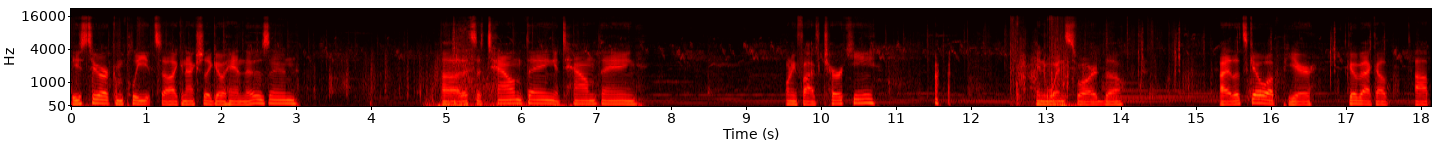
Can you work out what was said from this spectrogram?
These two are complete, so I can actually go hand those in. Uh, that's a town thing, a town thing. 25 turkey. and Windsward, though. Alright, let's go up here. Go back up top.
